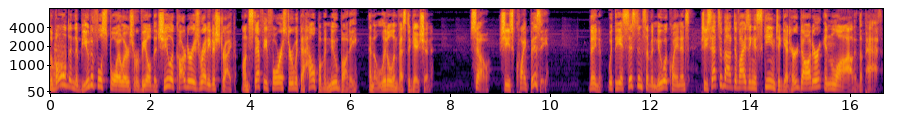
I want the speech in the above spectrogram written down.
The bold and the beautiful spoilers revealed that Sheila Carter is ready to strike on Steffy Forrester with the help of a new buddy and a little investigation. So, she's quite busy. Then, with the assistance of a new acquaintance, she sets about devising a scheme to get her daughter-in-law out of the path.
